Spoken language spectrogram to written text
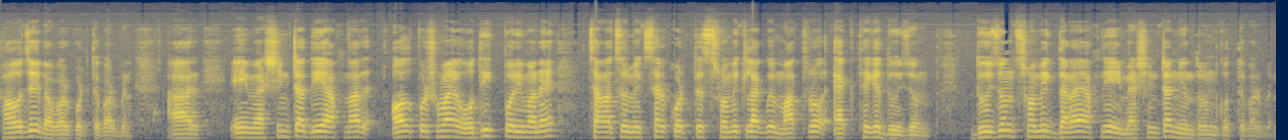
সহজেই ব্যবহার করতে পারবেন। আর এই মেশিনটা দিয়ে আপনার অল্প সময়ে অধিক পরিমাণে চানাচুর মিক্সার করতে শ্রমিক লাগবে মাত্র এক থেকে দুইজন। দুইজন শ্রমিক দ্বারাই আপনি এই মেশিনটা নিয়ন্ত্রণ করতে পারবেন।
